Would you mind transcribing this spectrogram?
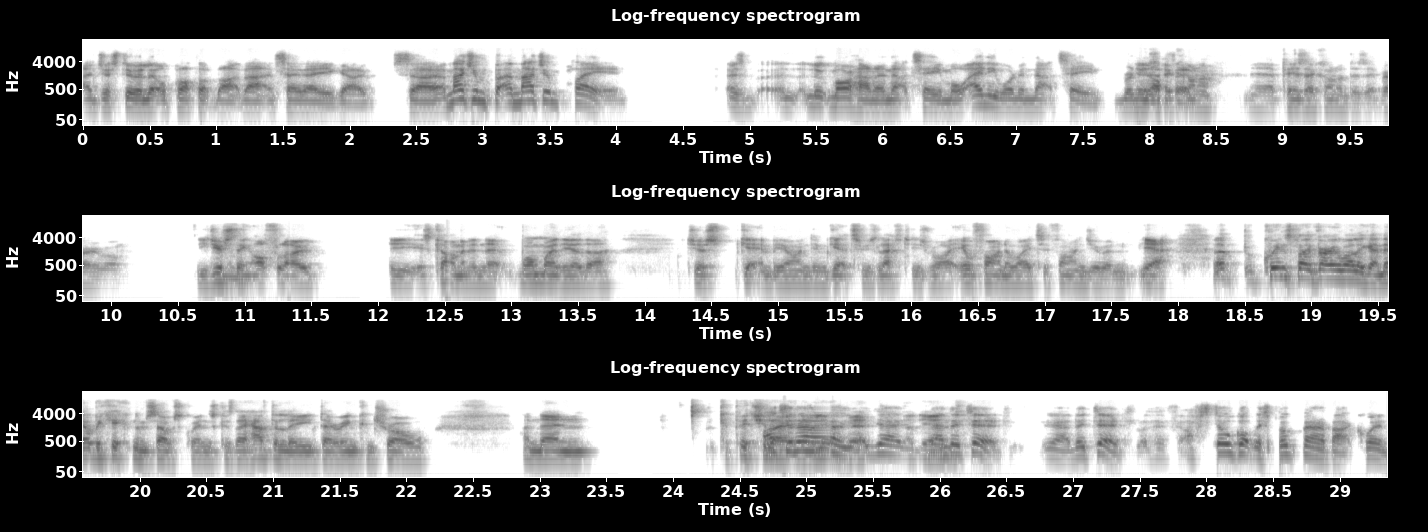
and just do a little pop up like that and say, there you go. So imagine imagine playing as Luke Morahan in that team or anyone in that team running Piers off him. O'Connor. Yeah, Piers O'Connor does it very well. You just Hmm. think offload is coming, isn't it? One way or the other. Just getting behind him, get to his left, his right. He'll find a way to find you. And yeah, uh, Quins play very well again. They'll be kicking themselves, Quins, because they had the lead. They're in control, and then capitulate. I don't know. Yeah, the yeah, end. they did. Yeah, they did. I've still got this bugbear about. Why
